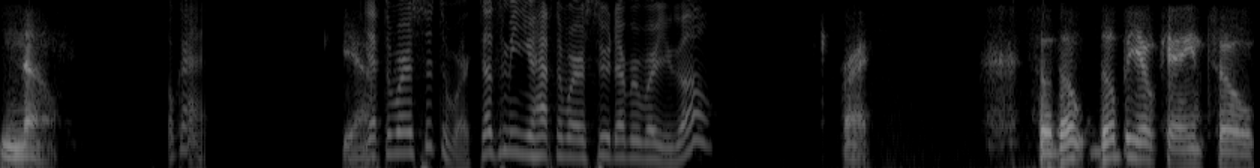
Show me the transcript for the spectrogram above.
No. Okay. Yeah. You have to wear a suit to work. Doesn't mean you have to wear a suit everywhere you go. Right. So they'll they'll be okay until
